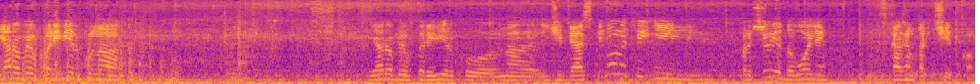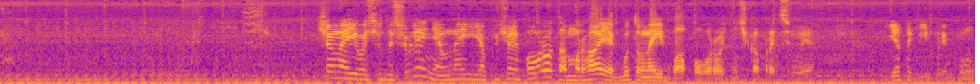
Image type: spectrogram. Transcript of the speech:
Я робив перевірку на. Я робив перевірку на GPS спідометрі і працює доволі, скажімо так, чітко. Ще в неї ось удешевлення, в неї я включаю поворот, а моргає, як будто в неї два поворотничка працює. Є такий прикол.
